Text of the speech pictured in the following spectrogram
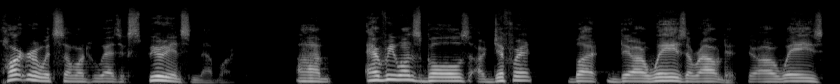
partner with someone who has experience in that market. Um, everyone's goals are different, but there are ways around it. There are ways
